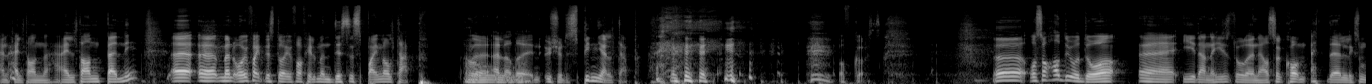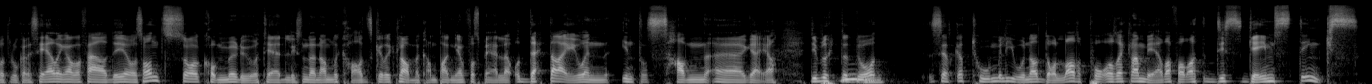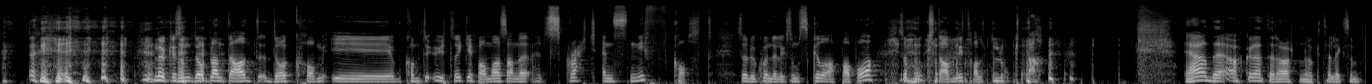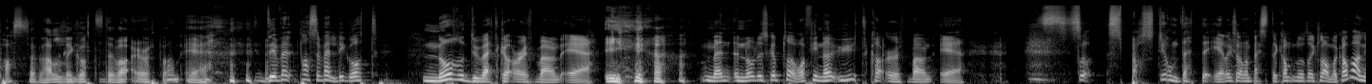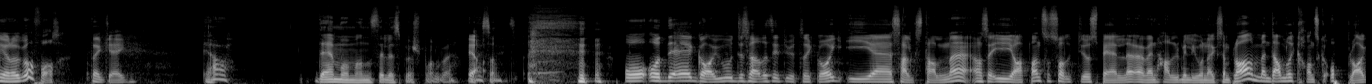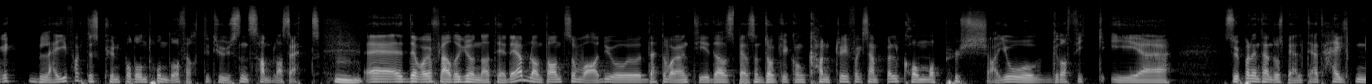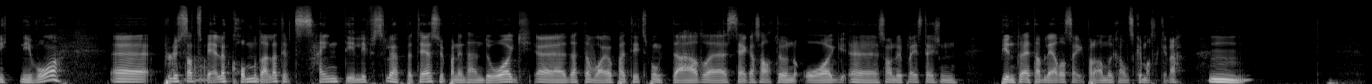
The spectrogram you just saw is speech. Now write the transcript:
En helt annen, helt annen Benny. Eh, eh, men òg faktisk da fra filmen This is Spinal Tap. Eh, Oh. Eller unnskyld, Spinjel Tap. of course. Uh, og så hadde jo da, uh, i denne historien her, så kom etter liksom at lokaliseringa var ferdig, og sånt, så kommer du jo til liksom den amerikanske reklamekampanjen for spillet. Og dette er jo en interessant uh, greie. De brukte da ca. to millioner dollar på å reklamere for at 'this game stinks'. Noe som da blant annet da kom, i, kom til uttrykk i form av sånne scratch and sniff-kort. Så du kunne liksom skrape på, som bokstavelig talt lukta. Ja, det er akkurat rart nok til å liksom passe veldig godt til hva Earthbound er. Det vel, passer veldig godt når du vet hva Earthbound er. ja. Men når du skal prøve å finne ut hva Earthbound er, så spørs det jo om dette er liksom den beste kam- reklamekampanjen å gå for, tenker jeg. ja. Det må man stille spørsmål ved. Det Ja. er sant. Og, og det ga jo dessverre sitt uttrykk òg i eh, salgstallene. Altså I Japan så solgte jo spillet over en halv million eksemplar, men det amerikanske opplaget ble faktisk kun på rundt 140 000 samla sett. Eh, det var jo flere grunner til det. Blant annet så var det jo Dette var jo en tid der spill som Donkey Kong Country for eksempel, kom og pusha jo grafikk i eh, Super Nintendo-spill til et helt nytt nivå. Uh, pluss at spillet kom relativt seint i livsløpet til Super Nintendo òg. Uh, dette var jo på et tidspunkt der uh, Sega Saturn og eh, Sony PlayStation begynte å etablere seg på det amerikanske markedet. Mm.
